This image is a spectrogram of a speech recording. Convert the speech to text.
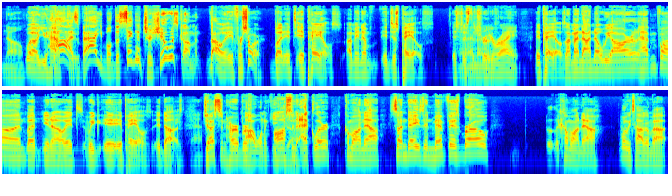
no. Well, you have Ja is to. valuable. The signature shoe is coming. No, it, for sure, but it it pales. I mean, um, it just pales. It's just I the know, truth. You're right. It pales. I mean, I know we are having fun, but mm. you know, it's we it, it pales. It does. Justin Herbert, I wanna keep Austin. Ekeler. Come on now, Sundays in Memphis, bro. Come on now, what are we talking about?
